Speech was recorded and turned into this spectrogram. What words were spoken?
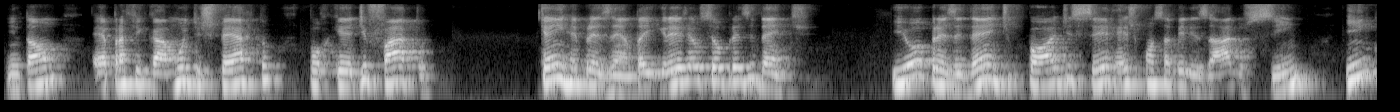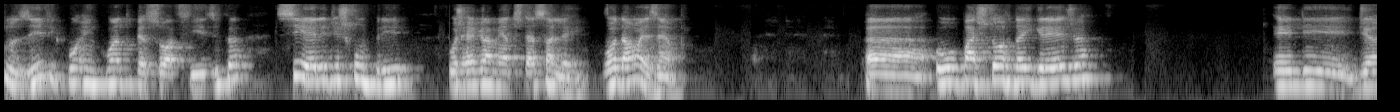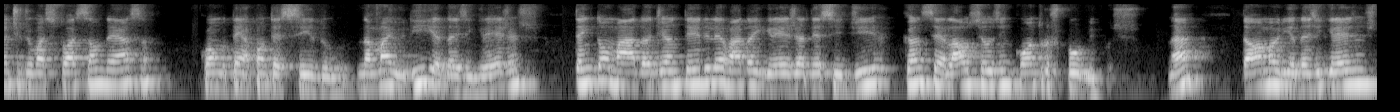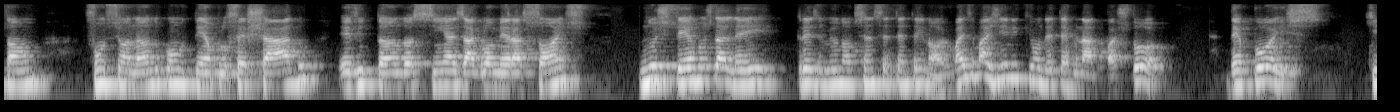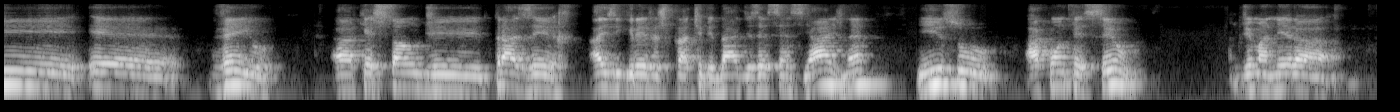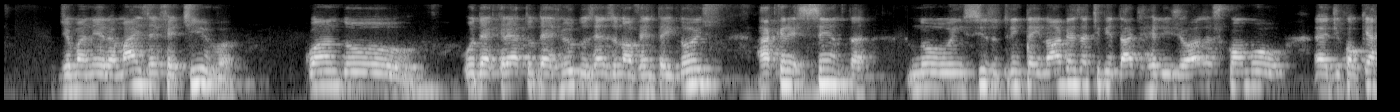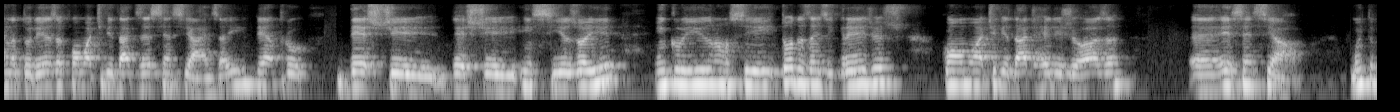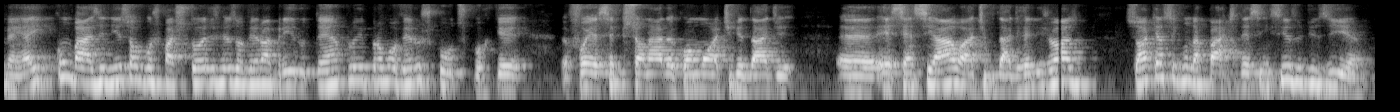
Então, é para ficar muito esperto, porque, de fato, quem representa a igreja é o seu presidente. E o presidente pode ser responsabilizado, sim, inclusive enquanto pessoa física, se ele descumprir os regramentos dessa lei. Vou dar um exemplo. Uh, o pastor da igreja, ele, diante de uma situação dessa, como tem acontecido na maioria das igrejas, tem tomado a dianteira e levado a igreja a decidir cancelar os seus encontros públicos. Né? Então, a maioria das igrejas estão funcionando com o templo fechado, evitando assim as aglomerações nos termos da lei 13.979. Mas imagine que um determinado pastor, depois que é, veio a questão de trazer as igrejas para atividades essenciais, né? E isso aconteceu de maneira de maneira mais efetiva quando o decreto 10.292 acrescenta no inciso 39 as atividades religiosas como é, de qualquer natureza como atividades essenciais. Aí dentro deste deste inciso aí incluíram-se todas as igrejas como atividade religiosa é, essencial. Muito bem. Aí, com base nisso, alguns pastores resolveram abrir o templo e promover os cultos, porque foi excepcionada como atividade é, essencial, a atividade religiosa. Só que a segunda parte desse inciso dizia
